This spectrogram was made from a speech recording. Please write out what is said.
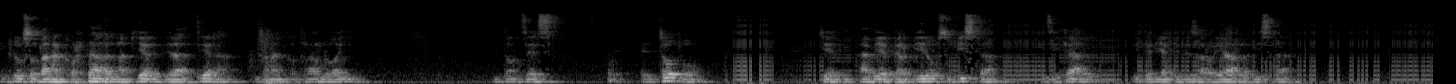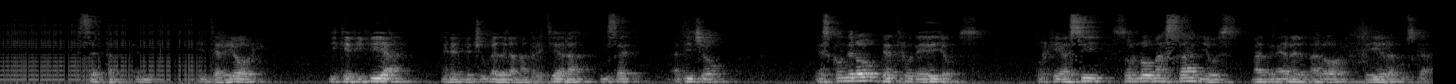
incluso van a cortar la piel de la tierra y van a encontrarlo ahí. Entonces, el topo, quien había perdido su vista física y tenía que desarrollar la vista en- interior y que vivía en el pechuga de la madre tierra, dice, ha dicho, escóndelo dentro de ellos, porque así solo más sabios va a tener el valor de ir a buscar.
